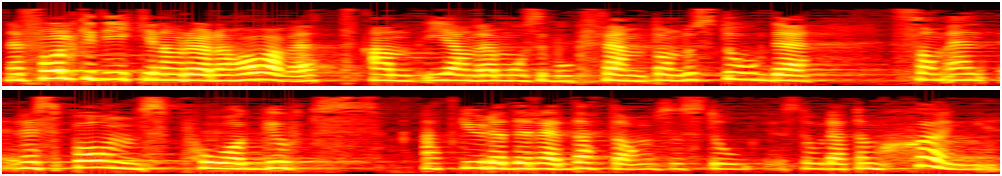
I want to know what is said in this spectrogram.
När folket gick genom Röda havet i Andra Mosebok 15, då stod det som en respons på Guds, att Gud hade räddat dem, så stod, stod det att de sjöng.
